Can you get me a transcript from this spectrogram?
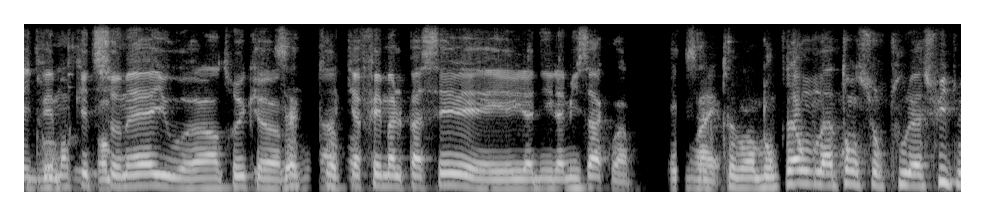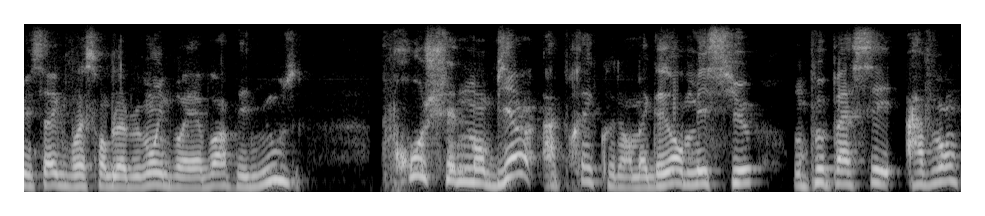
il devait manquer de sommeil ou euh, un truc, euh, un café mal passé et il a, il a mis ça quoi. Exactement. Donc là, on attend surtout la suite, mais c'est vrai que vraisemblablement, il devrait y avoir des news prochainement, bien après Conor McGregor. Messieurs, on peut passer avant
